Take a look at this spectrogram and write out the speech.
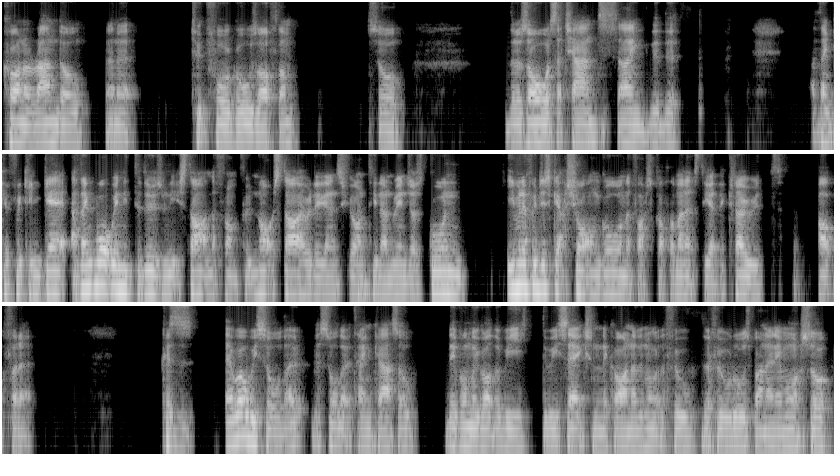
Connor Randall in it took four goals off them. So there's always a chance. I think the, the I think if we can get, I think what we need to do is we need to start on the front foot, not start out against Fiorentina and Rangers. Going, even if we just get a shot on goal in the first couple of minutes to get the crowd up for it, because it will be sold out. It's sold out at Tynecastle. They've only got the wee the wee section in the corner. They've not got the full the full Roseburn anymore. So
